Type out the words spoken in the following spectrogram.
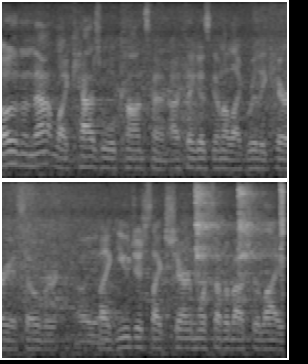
Other than that, like casual content, I think is gonna like really carry us over. Oh, yeah. Like you just like sharing more stuff about your life.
